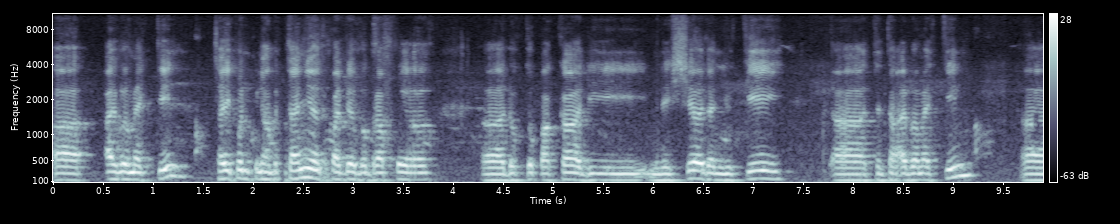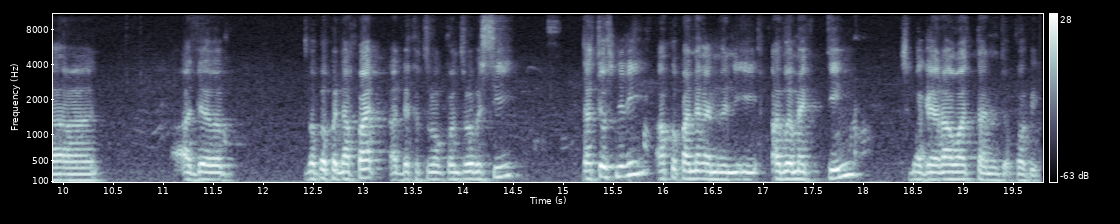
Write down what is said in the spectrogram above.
uh, ivermectin. Saya pun pernah bertanya kepada beberapa uh, doktor pakar di Malaysia dan UK uh, tentang ivermectin. Uh, ada beberapa pendapat, ada kontroversi. Datuk sendiri, apa pandangan mengenai ivermectin sebagai rawatan untuk COVID?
